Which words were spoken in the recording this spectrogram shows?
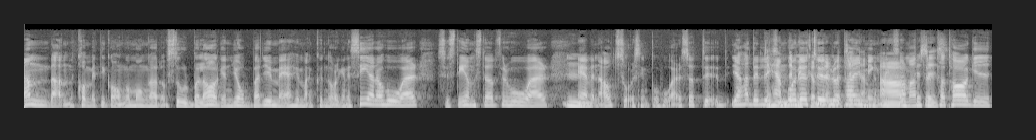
andan kommit igång och många av de storbolagen jobbade ju med hur man kunde organisera HR, systemstöd för HR, Mm. även outsourcing på HR. Så att eh, jag hade liksom både tur och timing Ja, liksom, att precis. ta tag i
